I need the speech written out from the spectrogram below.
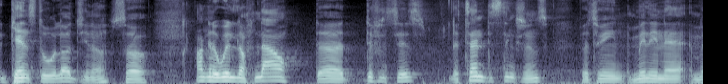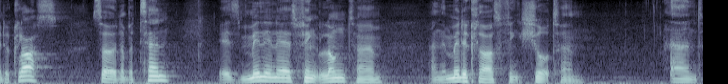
against all odds, you know. So I'm gonna wheel off now the differences, the ten distinctions between millionaire and middle class. So number ten is millionaires think long term, and the middle class think short term, and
